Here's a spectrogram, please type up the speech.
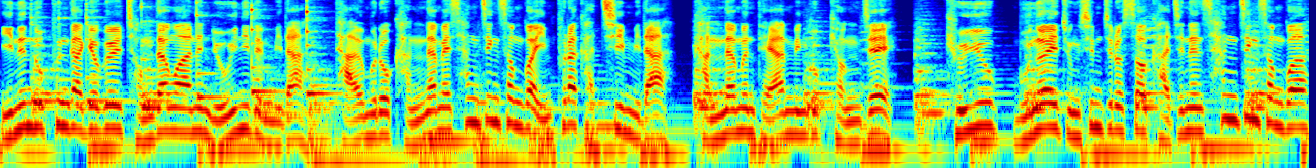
이는 높은 가격을 정당화하는 요인이 됩니다. 다음으로 강남의 상징성과 인프라 가치입니다. 강남은 대한민국 경제, 교육, 문화의 중심지로서 가지는 상징성과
